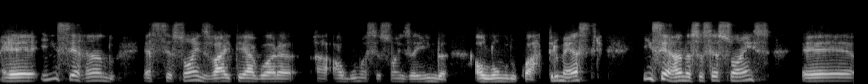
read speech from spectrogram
É, encerrando essas sessões, vai ter agora algumas sessões ainda ao longo do quarto trimestre. Encerrando essas sessões, é,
